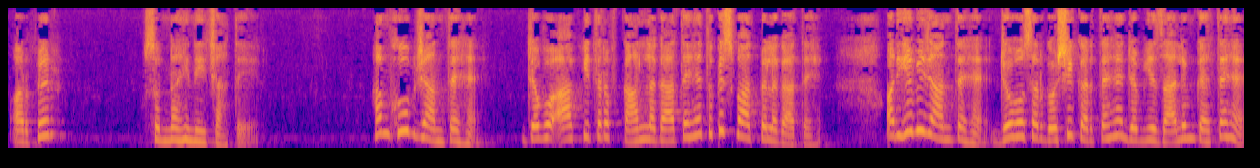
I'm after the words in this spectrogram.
اور پھر سننا ہی نہیں چاہتے۔ ہم خوب جانتے ہیں، جب وہ آپ کی طرف کان لگاتے ہیں تو کس بات پہ لگاتے ہیں؟ اور یہ بھی جانتے ہیں، جو وہ سرگوشی کرتے ہیں، جب یہ ظالم کہتے ہیں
